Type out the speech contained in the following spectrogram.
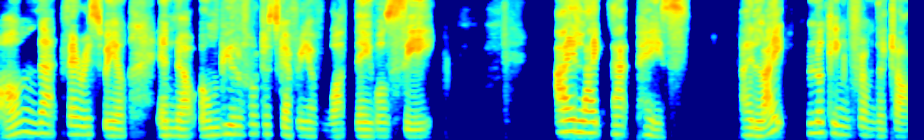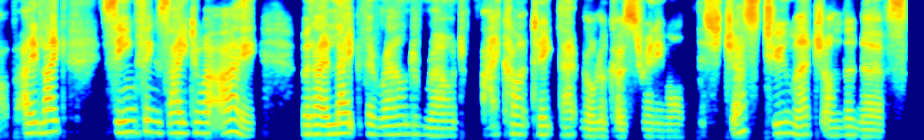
on that Ferris wheel in their own beautiful discovery of what they will see. I like that pace. I like looking from the top. I like seeing things eye to eye, but I like the round and round. I can't take that roller coaster anymore. It's just too much on the nerves.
